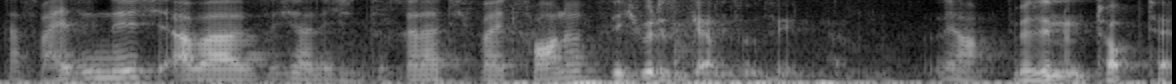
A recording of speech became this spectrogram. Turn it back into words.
Das weiß ich nicht, aber sicherlich relativ weit vorne. Ich würde es gern so sehen. Ja. Ja. Wir sind in Top 10.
